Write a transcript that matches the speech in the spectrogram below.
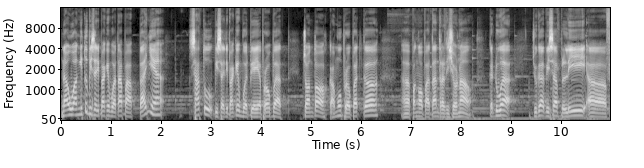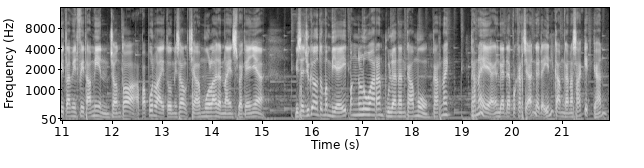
Nah, uang itu bisa dipakai buat apa? Banyak. Satu, bisa dipakai buat biaya berobat. Contoh, kamu berobat ke uh, pengobatan tradisional. Kedua, juga bisa beli eh, vitamin-vitamin. Contoh, apa pun lah itu, misal jamu lah dan lain sebagainya. Bisa juga untuk membiayai pengeluaran bulanan kamu karena karena ya nggak ada pekerjaan, nggak ada income karena sakit kan.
